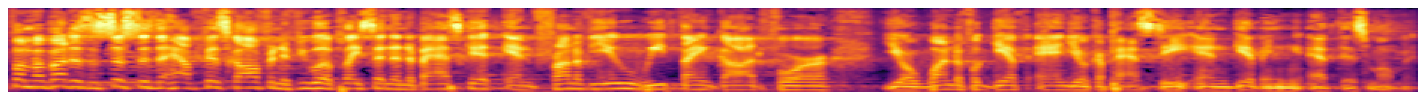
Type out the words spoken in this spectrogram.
For my brothers and sisters that have physical offering, if you will place it in the basket in front of you, we thank God for your wonderful gift and your capacity in giving at this moment.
